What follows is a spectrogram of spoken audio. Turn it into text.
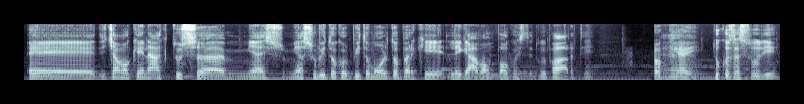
E diciamo che Nactus mi, è, mi ha subito colpito molto perché legava un po' queste due parti. Ok, Eh. tu cosa studi?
